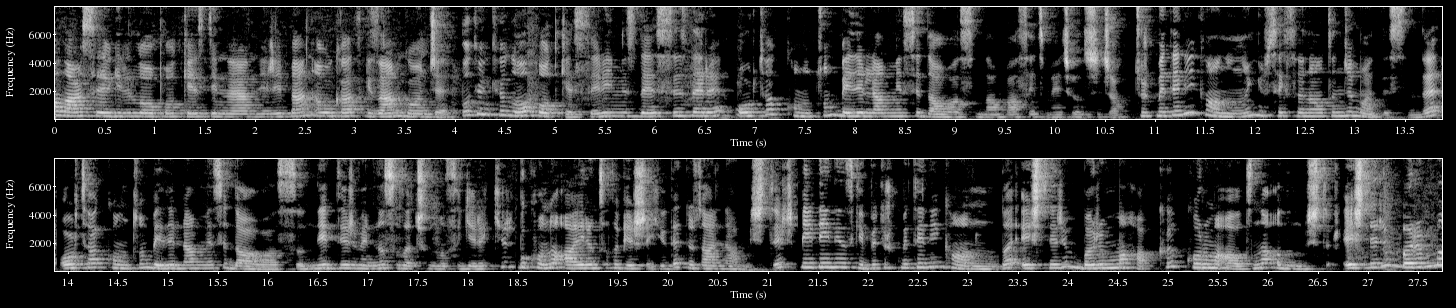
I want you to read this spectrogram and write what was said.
Merhabalar sevgili Law Podcast dinleyenleri. Ben avukat Gizem Gonca. Bugünkü Law Podcast serimizde sizlere ortak konutun belirlenmesi davasından bahsetmeye çalışacağım. Türk Medeni Kanunu'nun 186. maddesinde ortak konutun belirlenmesi davası nedir ve nasıl açılması gerekir? Bu konu ayrıntılı bir şekilde düzenlenmiştir. Bildiğiniz gibi Türk Medeni Kanunu'nda eşlerin barınma hakkı koruma altına alınmıştır. Eşlerin barınma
